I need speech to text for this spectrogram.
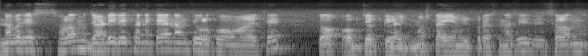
એના પછી સળંગ જાડી રેખાને કયા નામથી ઓળખવામાં આવે છે? તો ઓબ્જેક્ટ લાઇન મોસ્ટ આઈએમવી પ્રશ્ન છે. જે સળંગ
